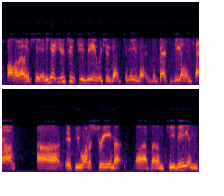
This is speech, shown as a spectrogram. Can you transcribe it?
to follow LAFC. And you get YouTube TV, which is, uh, to me, the, the best deal in town. Uh, if you want to stream uh, some TV and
